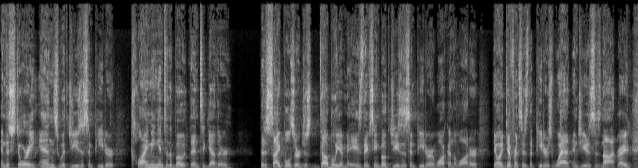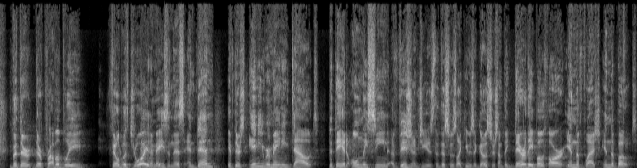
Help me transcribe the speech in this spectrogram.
And the story ends with Jesus and Peter climbing into the boat, then together, the disciples are just doubly amazed. They've seen both Jesus and Peter walk on the water. The only difference is that Peter's wet and Jesus is not, right? But they're, they're probably filled with joy and amazedness. And then, if there's any remaining doubt that they had only seen a vision of Jesus, that this was like he was a ghost or something, there they both are in the flesh, in the boat.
